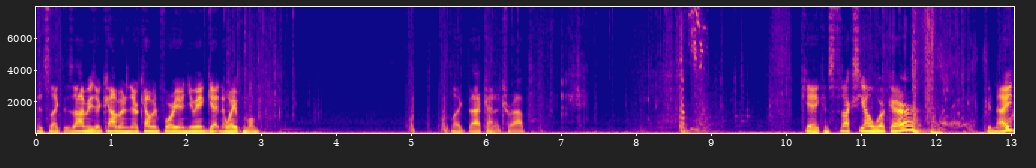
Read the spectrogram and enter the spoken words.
It's like the zombies are coming and they're coming for you and you ain't getting away from them. Like that kind of trap. Okay, construction worker. Good night.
